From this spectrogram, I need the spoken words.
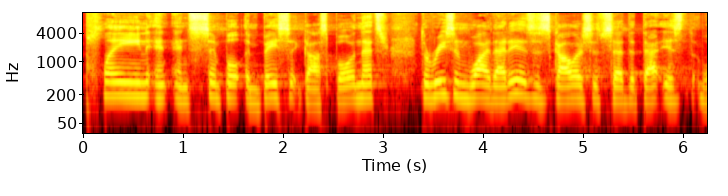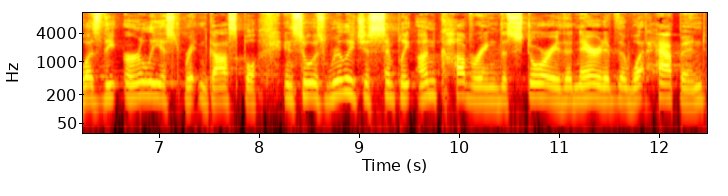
plain and, and simple and basic gospel. And that's the reason why that is, is scholars have said that that is, was the earliest written gospel. And so it was really just simply uncovering the story, the narrative of what happened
